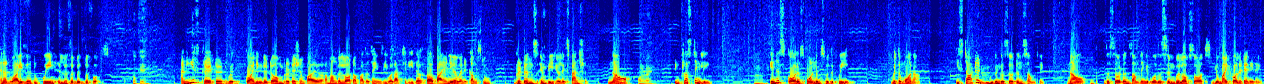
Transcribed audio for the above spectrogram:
an advisor to Queen Elizabeth I. Okay. And he is credited with coining the term British Empire, among a lot of other things. He was actually the uh, pioneer when it comes to Britain's imperial expansion. Now, All right. interestingly, in his correspondence with the Queen, with the monarch, he started hmm. using a certain something. Now, the certain something, it was a symbol of sorts. You might call it anything.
